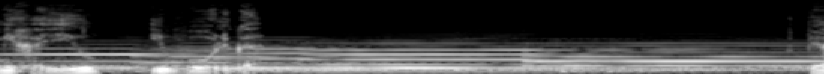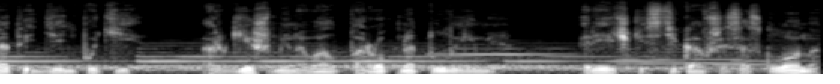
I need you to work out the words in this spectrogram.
Михаил и Вольга. В пятый день пути – Аргиш миновал порог на Тулыме, речки, стекавшей со склона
